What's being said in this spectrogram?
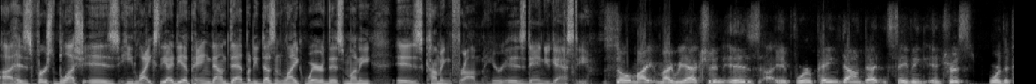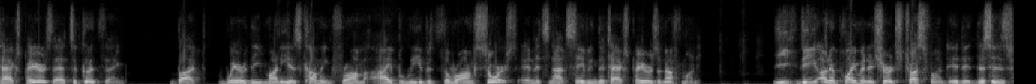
uh, his first blush is he likes the idea of paying down debt, but he doesn't like where this money is coming from. Here is Dan Ugaste. So my my reaction is uh, if we're paying down debt and saving interest for the taxpayers, that's a good thing. But where the money is coming from, I believe it's the wrong source and it's not saving the taxpayers enough money. The, the unemployment insurance trust fund, it, it, this is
